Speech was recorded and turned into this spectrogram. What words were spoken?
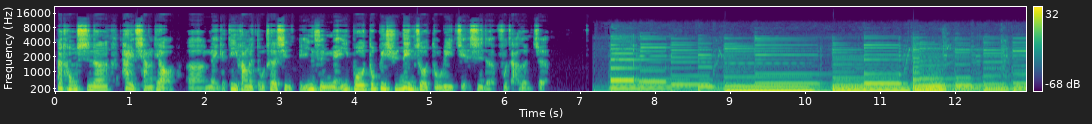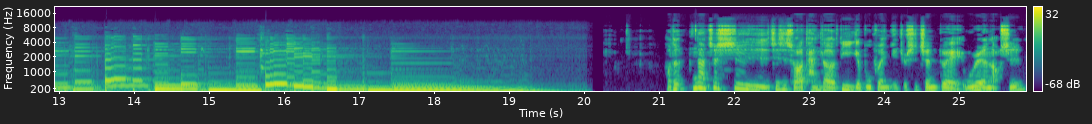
那同时呢，他也强调呃每个地方的独特性，也因此每一波都必须另做独立解释的复杂论证。好的，那这是这是所要谈到的第一个部分，也就是针对吴叡人老师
